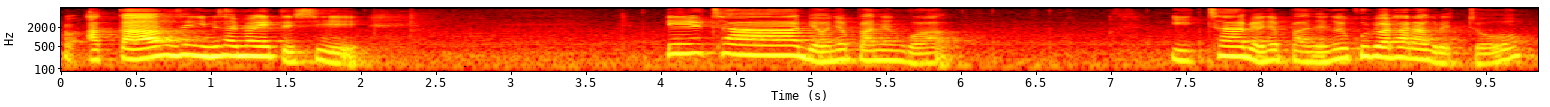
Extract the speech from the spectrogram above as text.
아까 선생님이 설명했듯이 1차 면역 반응과 2차 면역 반응을 구별하라 그랬죠.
